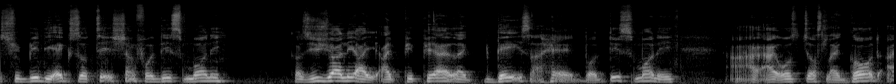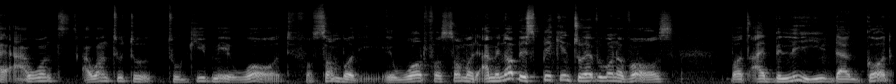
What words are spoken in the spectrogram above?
should be the exhortation for this morning. Because usually I, I prepare like days ahead, but this morning I, I was just like God. I, I want I want you to to give me a word for somebody, a word for somebody. I may not be speaking to every one of us, but I believe that God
